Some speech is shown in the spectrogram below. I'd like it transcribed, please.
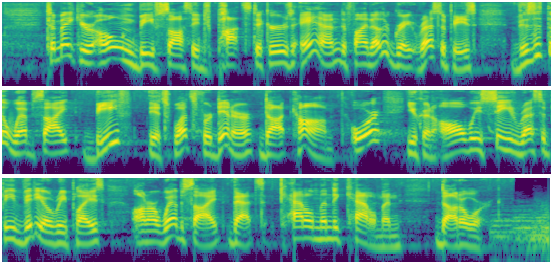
To make your own beef sausage pot stickers and to find other great recipes, visit the website beefitswhatsfordinner.com. Or you can always see recipe video replays on our website. That's cattlemantocattleman.org.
